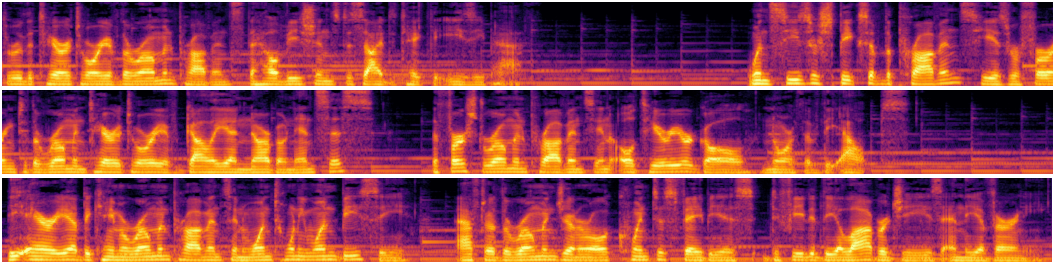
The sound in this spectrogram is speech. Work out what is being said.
through the territory of the Roman province, the Helvetians decide to take the easy path. When Caesar speaks of the province, he is referring to the Roman territory of Gallia Narbonensis, the first Roman province in ulterior Gaul north of the Alps. The area became a Roman province in 121 BC after the Roman general Quintus Fabius defeated the Allobroges and the Arverni.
